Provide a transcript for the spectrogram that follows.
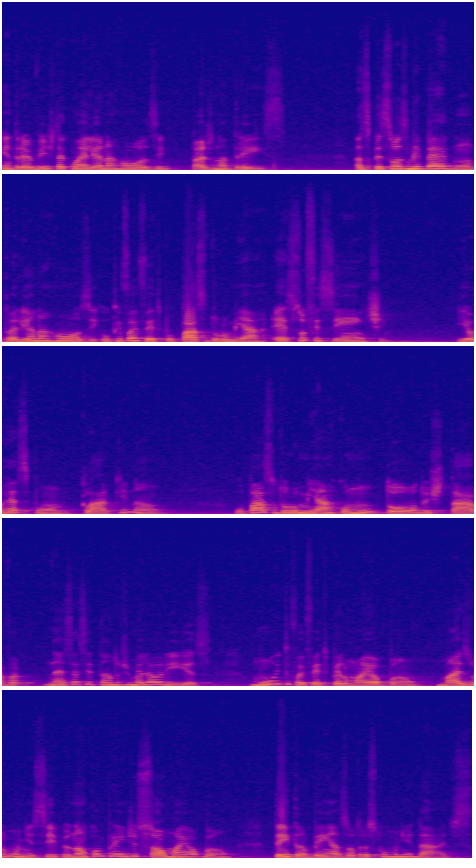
Entrevista com Eliana Rose, página 3. As pessoas me perguntam, Eliana Rose, o que foi feito por Passo do Lumiar é suficiente? E eu respondo, claro que não. O Passo do Lumiar como um todo estava necessitando de melhorias. Muito foi feito pelo Maiobão, mas o município não compreende só o Maiobão. Tem também as outras comunidades.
